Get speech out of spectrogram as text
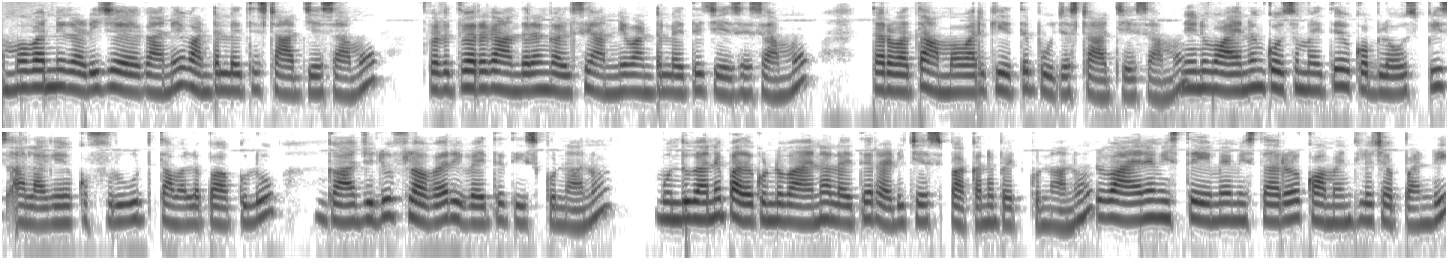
అమ్మవారిని రెడీ చేయగానే వంటలు అయితే స్టార్ట్ చేశాము. త్వర త్వరగా అందరం కలిసి అన్ని వంటలు అయితే చేసేసాము తర్వాత అమ్మవారికి అయితే పూజ స్టార్ట్ చేశాము. నేను వాయనం కోసం అయితే ఒక బ్లౌజ్ పీస్ అలాగే ఒక ఫ్రూట్ తమలపాకులు గాజులు ఫ్లవర్ ఇవైతే తీసుకున్నాను. ముందుగానే పదకొండు వాయనాలు అయితే రెడీ చేసి పక్కన పెట్టుకున్నాను. వాయనం ఇస్తే ఏమేమి ఇస్తారో కామెంట్లో చెప్పండి.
